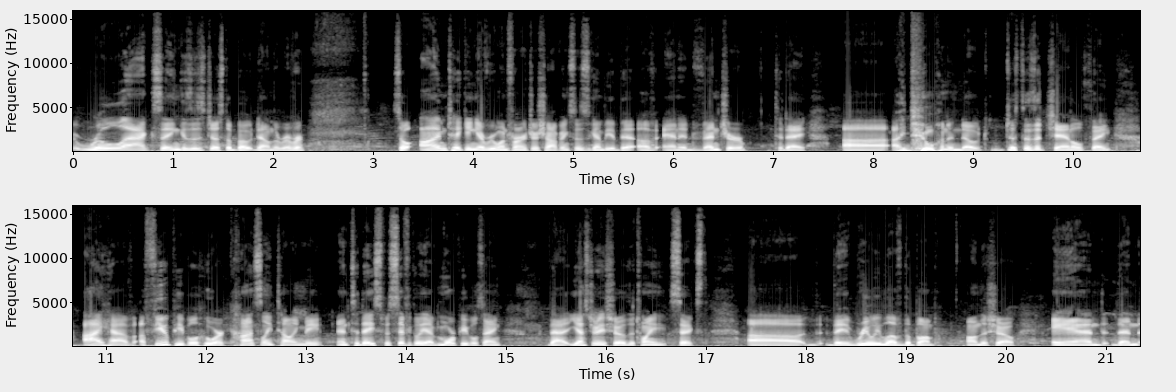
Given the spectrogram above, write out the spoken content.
relaxing because it's just a boat down the river. So I'm taking everyone furniture shopping, so this is gonna be a bit of an adventure today. Uh, I do want to note, just as a channel thing, I have a few people who are constantly telling me, and today specifically, I have more people saying that yesterday's show, the 26th, uh, they really love the bump on the show. And then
